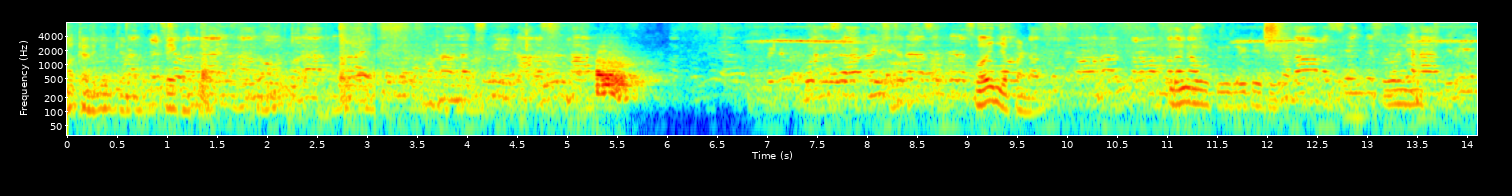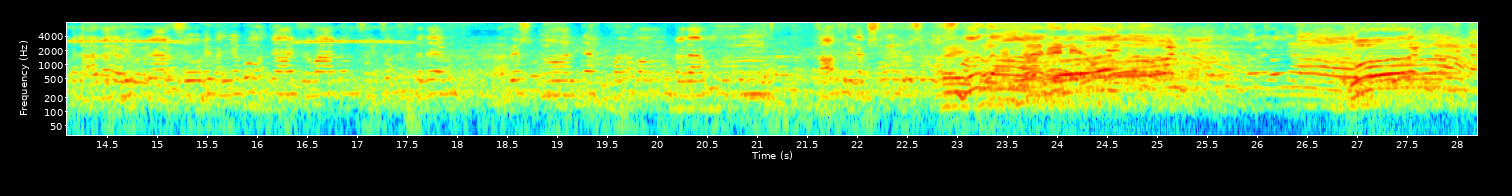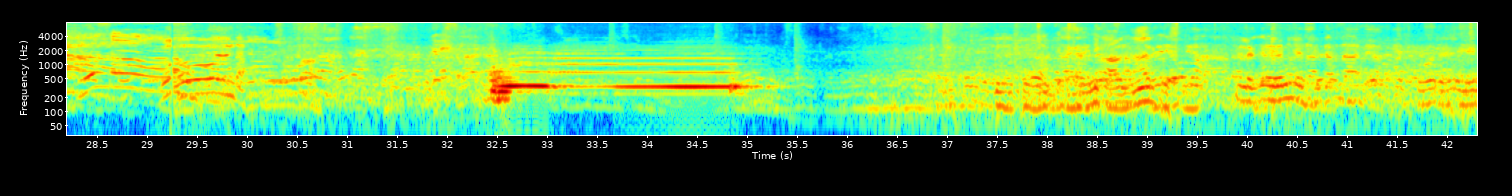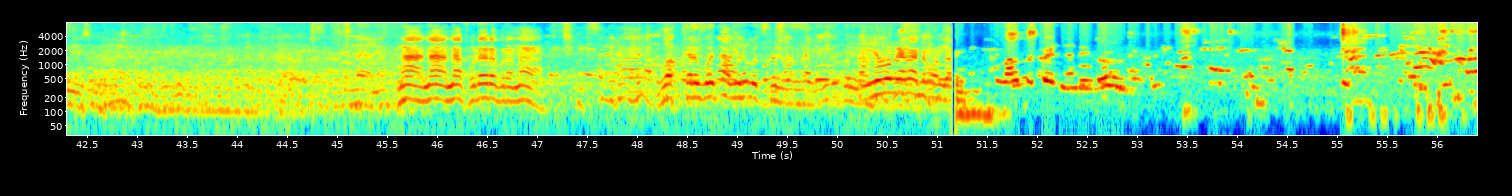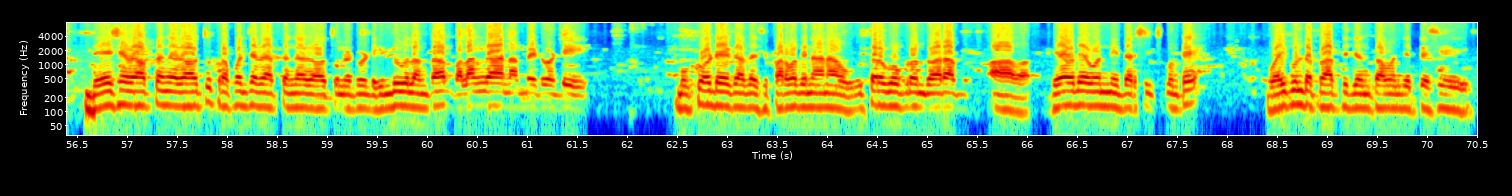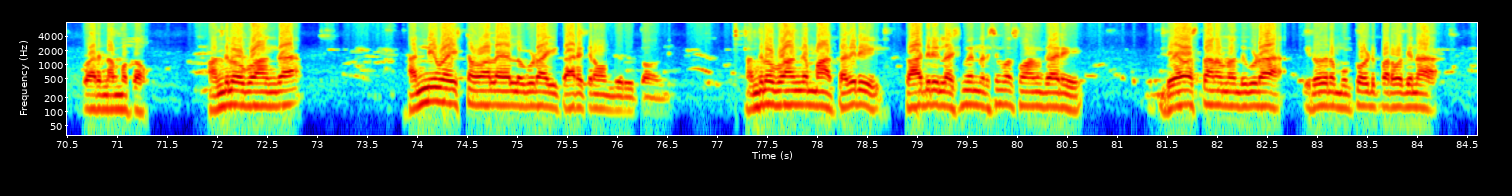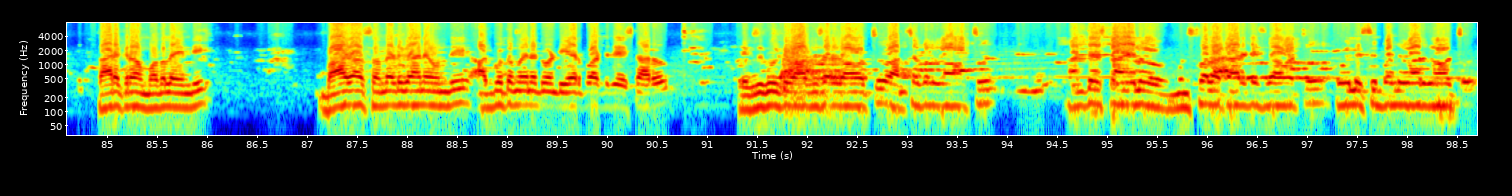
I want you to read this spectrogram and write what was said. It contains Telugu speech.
మక్కది ఫేక్ గోవింద్ చెప్పండి సదా పశ్యంతి సూర్యః దివిప్రాం శోభిమన్యభోజాగ్రవాగం సత్సంతదే నా నా నా ఫోటోగ్రాఫర్ అన్నా ఒక్కరు పోతే అందరికి వచ్చింది ఏమో కదా అంటే మొన్న. దేశవ్యాప్తంగా కావచ్చు ప్రపంచవ్యాప్తంగా కావచ్చు ఉన్నటువంటి హిందువులంతా బలంగా నమ్మేటువంటి ముక్కోటి ఏకాదశి పర్వదినాన ఉత్తర గోపురం ద్వారా ఆ దేవదేవుణ్ణి దర్శించుకుంటే వైకుంఠ ప్రాప్తి చెందుతామని చెప్పేసి వారి నమ్మకం. అందులో భాగంగా అన్ని వైష్ణవాలయాల్లో కూడా ఈ కార్యక్రమం జరుగుతూ ఉంది అందులో భాగంగా మా కదిరి కాదిరి లక్ష్మీ నరసింహస్వామి గారి దేవస్థానం నందు కూడా ఈ రోజున ముక్కోటి పర్వదిన కార్యక్రమం మొదలైంది. బాగా సందడిగానే ఉంది. అద్భుతమైనటువంటి ఏర్పాట్లు చేసినారు. ఎగ్జిక్యూటివ్ ఆఫీసర్ కావచ్చు అర్చకులు కావచ్చు అంతే స్థాయిలో మున్సిపల్ అథారిటీస్ కావచ్చు పోలీస్ సిబ్బంది వారు కావచ్చు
